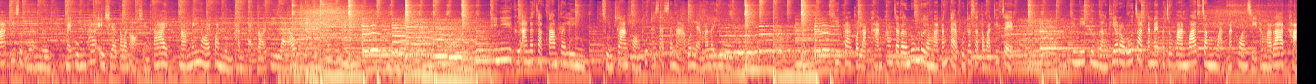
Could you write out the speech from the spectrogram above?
มากที่สุดเมืองหนึ่ง ในภูมิภาคเอเชียตะวันออกเฉียงใต้มาไม่น้อยกว่า 1,800 ปีแล้ว ที่นี่คืออาณาจักรตามพระลิง ศูนย์กลางของพุทธศาสนาบนแหลมมาลายู ที่ปรากฏหลักฐานความเจริญรุ่งเรืองมาตั้งแต่พุทธศตวรรษที่ 7 ที่นี่คือเมืองที่เรารู้จักกันในปัจจุบันว่าจังหวัดนครศรีธรรมราชค่ะ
